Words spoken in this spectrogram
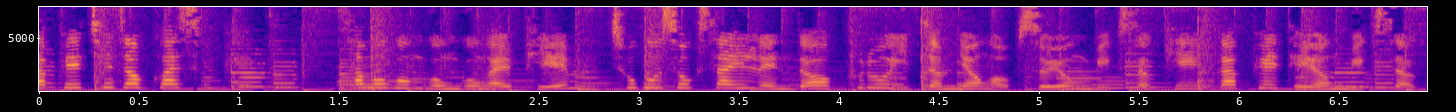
카페 최적화 스펙 35000rpm 초고속 사일랜더 프로 2.0 업소용 믹서기 카페 대형 믹서기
